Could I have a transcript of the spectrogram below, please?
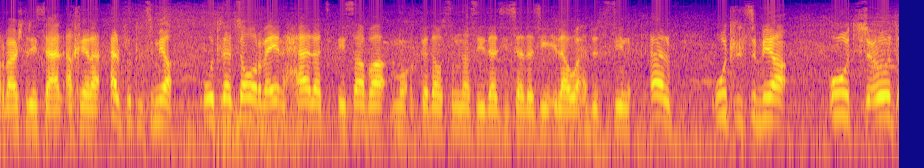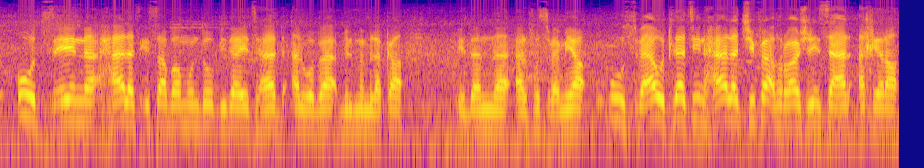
24 ساعة الأخيرة 1343 حالة إصابة مؤكدة وصلنا سيداتي سادتي إلى 61300 و399 حالة إصابة منذ بداية هذا الوباء بالمملكة. إذا 1737 حالة شفاء في 24 ساعة الأخيرة.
